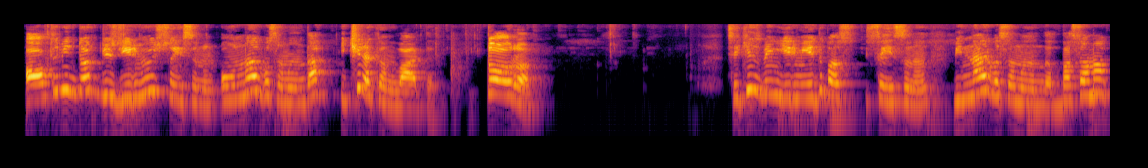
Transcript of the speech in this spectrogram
6423 sayısının onlar basamağında iki rakamı vardır. Doğru. 8027 bas sayısının binler basamağında basamak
